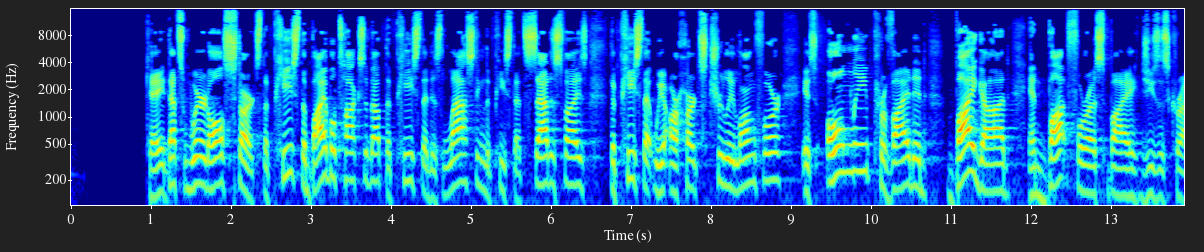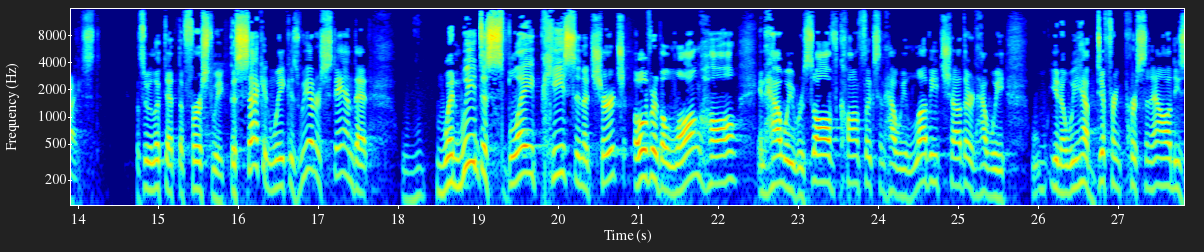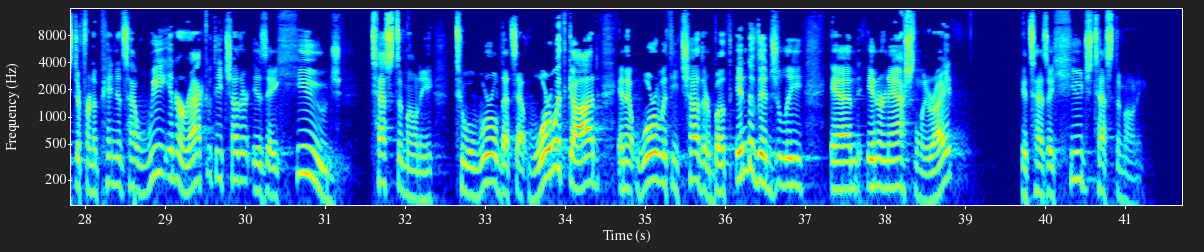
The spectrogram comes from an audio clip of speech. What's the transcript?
Okay, that's where it all starts. The peace the Bible talks about, the peace that is lasting, the peace that satisfies, the peace that we, our hearts truly long for, is only provided by God and bought for us by Jesus Christ. That's what we looked at the first week. The second week is we understand that when we display peace in a church over the long haul in how we resolve conflicts and how we love each other and how we you know we have different personalities different opinions how we interact with each other is a huge testimony to a world that's at war with god and at war with each other both individually and internationally right it has a huge testimony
